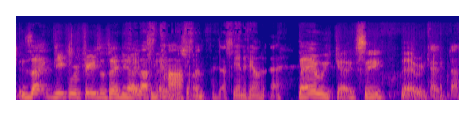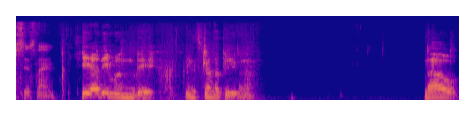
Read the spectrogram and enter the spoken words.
Is that you refuse to say the So that's? Carson. That's the only thing. Uh, There we go. See, there we go. okay, that's his name. Ki-Adi-Mundi is gonna be there. Now,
